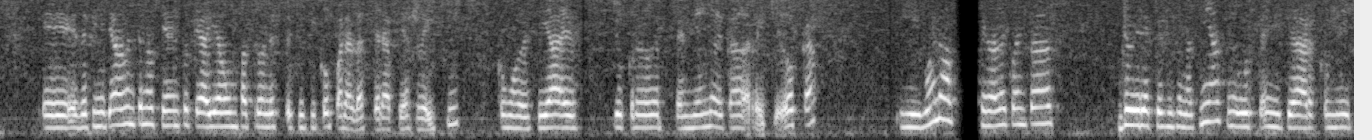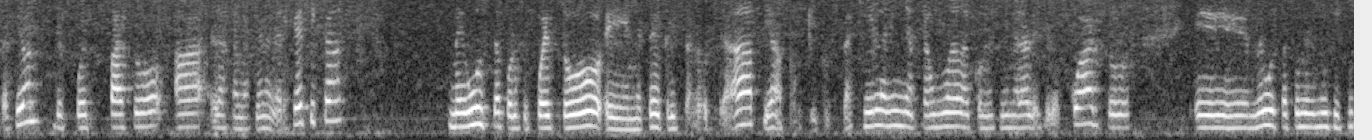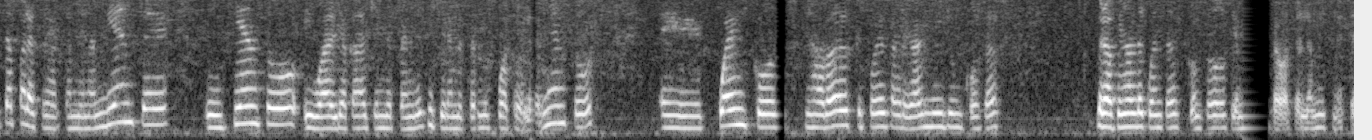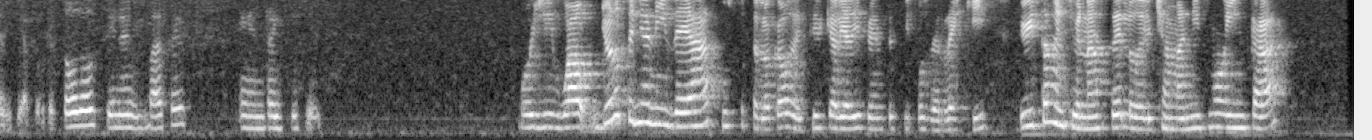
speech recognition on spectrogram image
Eh, definitivamente no siento que haya un patrón específico para las terapias Reiki. Como decía, es yo creo dependiendo de cada Reiki Doka. Y bueno, a final de cuentas, yo diría que esas son las mías. Me gusta iniciar con meditación, después paso a la sanación energética. Me gusta, por supuesto, eh, meter cristaloterapia, porque pues, aquí la niña traumada con los minerales y los cuarzos. Eh, me gusta poner musiquita para crear también ambiente incienso, igual ya cada quien depende si quiere meter los cuatro elementos, eh, cuencos, la verdad es que puedes agregar mil y un cosas, pero a final de cuentas con todo siempre va a ser la misma esencia, porque todos tienen bases en Reiki Sur. Oye, wow, yo no tenía ni idea, justo te lo acabo de decir, que había diferentes tipos de Reiki. Y ahorita mencionaste lo del chamanismo inca,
